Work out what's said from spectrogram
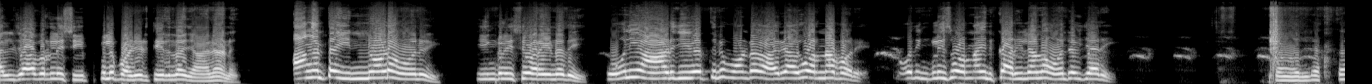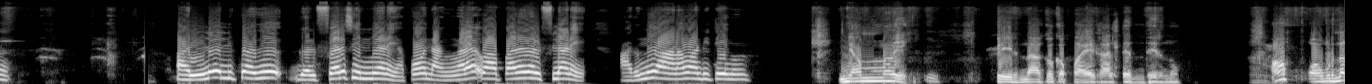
അൽജാബറിൽ ഷിപ്പിൽ പണിയെടുത്തിരുന്ന ഞാനാണ്. അങ്ങനത്തെ ഇന്നോടെ ഓന് ഇംഗ്ലീഷ് പറയണതേ. ഓൻ ഈ ആടുജീവിതത്തിന് പോണ്ട കാര്യം അത് പറഞ്ഞാ പോരെ. ഓൻ ഇംഗ്ലീഷ് പറഞ്ഞാ എനിക്ക് അറിയില്ലെന്നാ ഓന്റെ വിചാരേ. ഓലൊക്കെ അല്ല ഇപ്പൊ അത് ഗൾഫുകാരെ സിനിമയാണ്. അപ്പൊ ഞങ്ങളെ വാപ്പാരെ ഗൾഫിലാണ്. അതൊന്ന് കാണാൻ വേണ്ടിട്ടേനു. ഞമ്മളെ പെരുന്നാക്കൊക്കെ പഴയ കാലത്ത് എന്തായിരുന്നു ആ അവിടുന്ന്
